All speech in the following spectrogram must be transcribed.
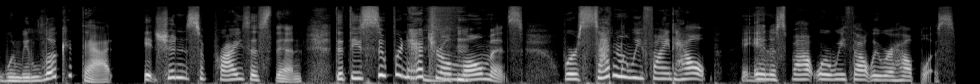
When we look at that, it shouldn't surprise us then that these supernatural moments where suddenly we find help in a spot where we thought we were helpless.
